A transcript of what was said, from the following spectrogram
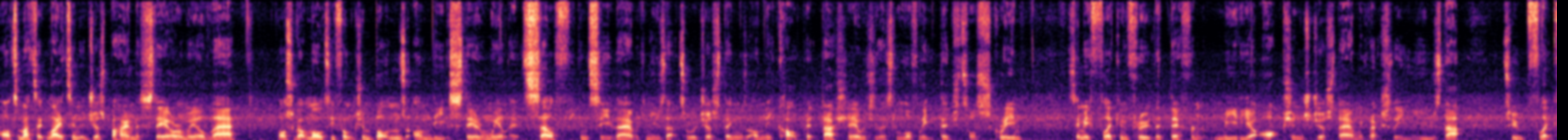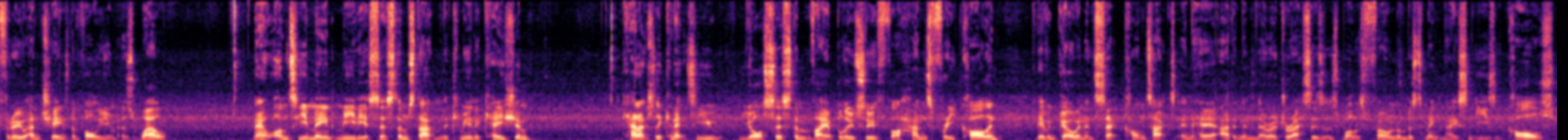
Automatic lighting just behind the steering wheel there. Also got multifunction buttons on the steering wheel itself. You can see there, we can use that to adjust things on the cockpit dash here, which is this lovely digital screen. See me flicking through the different media options just there, and we can actually use that to flick through and change the volume as well. Now onto your main media system, starting with the communication. You can actually connect to you, your system via Bluetooth for hands-free calling you can even go in and set contacts in here, adding in their addresses as well as phone numbers to make nice and easy calls.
